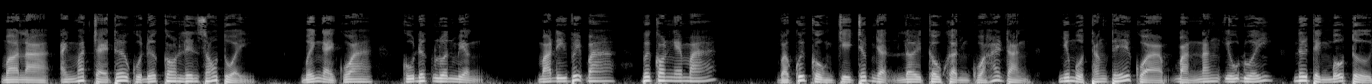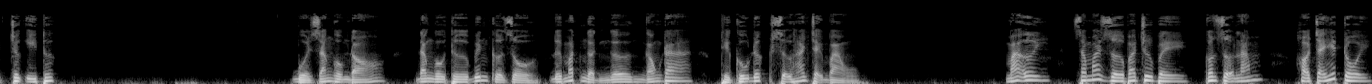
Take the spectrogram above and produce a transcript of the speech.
Mà là ánh mắt trẻ thơ của đứa con lên 6 tuổi. Mấy ngày qua, Cụ Đức luôn miệng, Má đi với ba, Với con nghe má. Và cuối cùng chị chấp nhận lời cầu khẩn của hai đảng Như một thăng thế của bản năng yếu đuối Nơi tình mẫu tử trước ý thức. Buổi sáng hôm đó, Đang ngồi từ bên cửa sổ, Đôi mắt ngẩn ngơ, ngóng ra, Thì cụ Đức sợ hãi chạy vào. Má ơi, Sao má giờ ba chưa về? Con sợ lắm, Họ chạy hết rồi.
